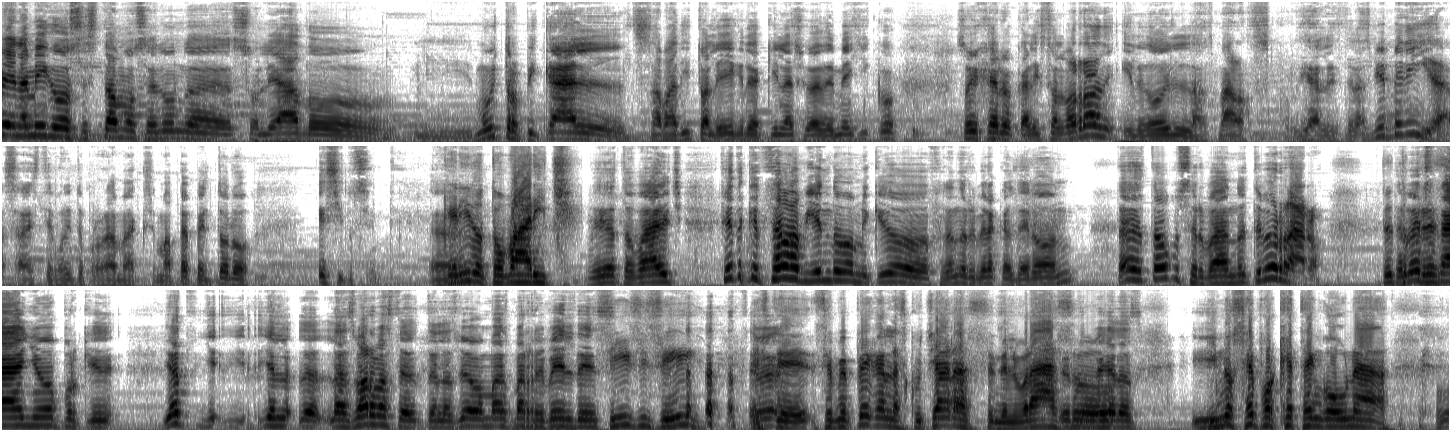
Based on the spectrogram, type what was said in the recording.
Bien amigos, estamos en un eh, soleado y muy tropical, sabadito alegre aquí en la Ciudad de México. Soy Jairo Calixto Albarrán y le doy las más cordiales de las bienvenidas a este bonito programa que se llama Pepe el Toro es inocente. Ah, Querido Tovarich. Querido Tovarich, fíjate que estaba viendo, mi querido Fernando Rivera Calderón, estaba, estaba observando y te veo raro. ¿Tú- Te veo crees? extraño porque ya, ya- ya la- la- las barbas te, te las veo más, más rebeldes. Sí, sí, sí. Este, se me pegan las cucharas en el brazo. Las- y... no sé por qué tengo una,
